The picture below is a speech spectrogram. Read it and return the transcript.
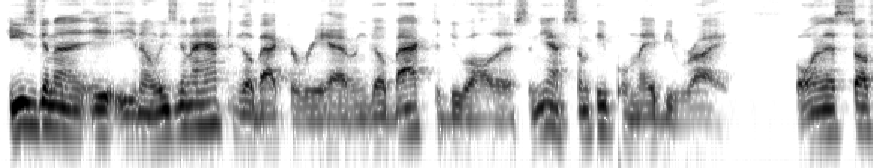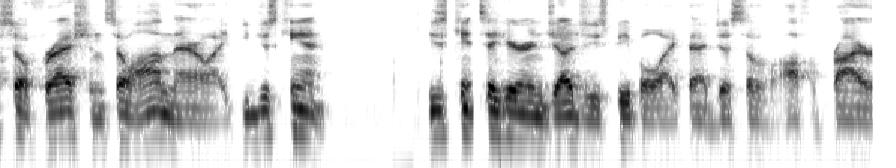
he's gonna you know he's gonna have to go back to rehab and go back to do all this. And yeah, some people may be right, but when that stuff's so fresh and so on there, like you just can't you just can't sit here and judge these people like that just off a prior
